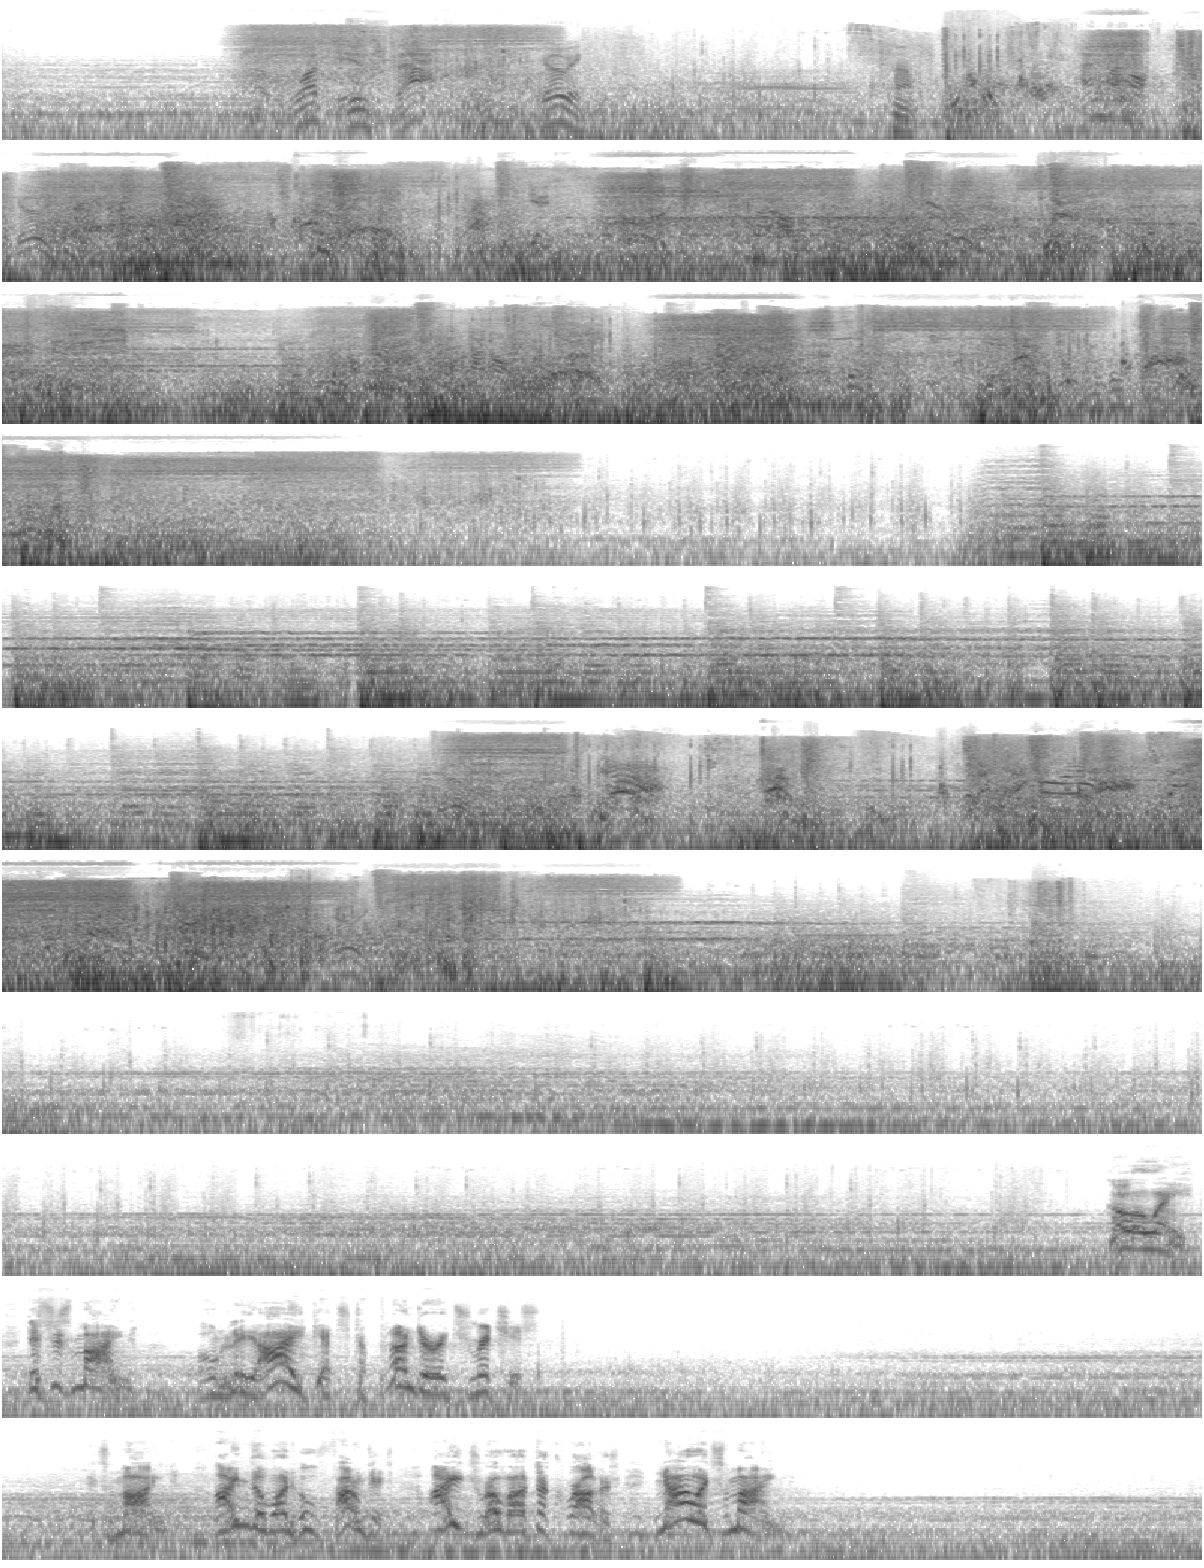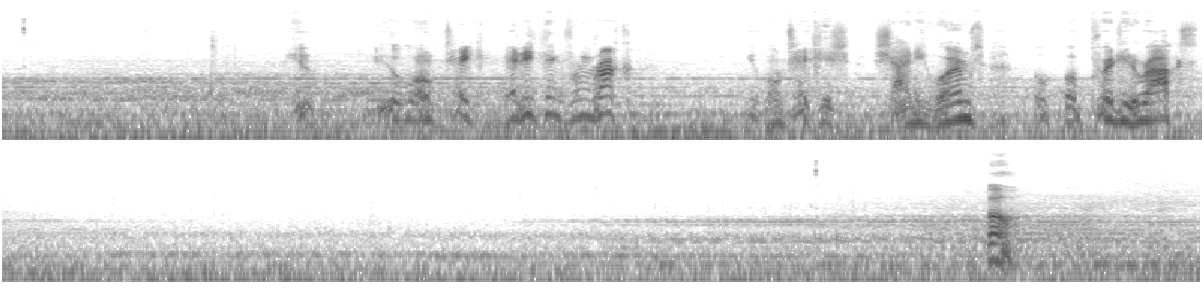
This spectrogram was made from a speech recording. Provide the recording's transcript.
What is that? Going. Huh. And I'm off. Going. Yes. Away. This is mine. Only I gets to plunder its riches. It's mine. I'm the one who found it. I drove out the crawlers. Now it's mine. You... you won't take anything from Ruck? You won't take his shiny worms? Or, or pretty rocks? Oh.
